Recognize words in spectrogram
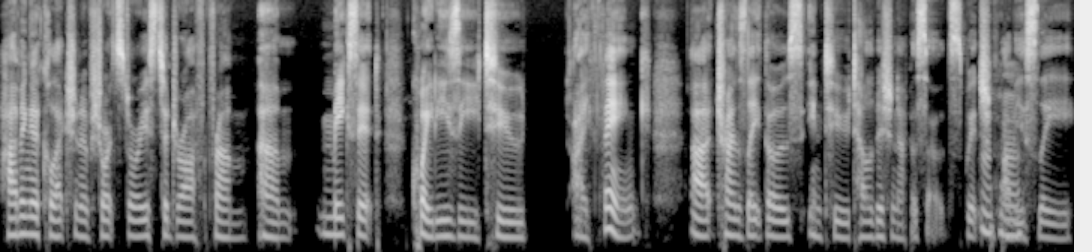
having a collection of short stories to draw from um, makes it quite easy to, I think, uh, translate those into television episodes, which mm-hmm. obviously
